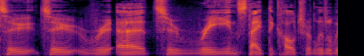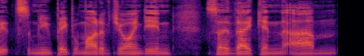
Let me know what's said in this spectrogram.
to to re, uh, to reinstate the culture a little bit. Some new people might have joined in, so they can um,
